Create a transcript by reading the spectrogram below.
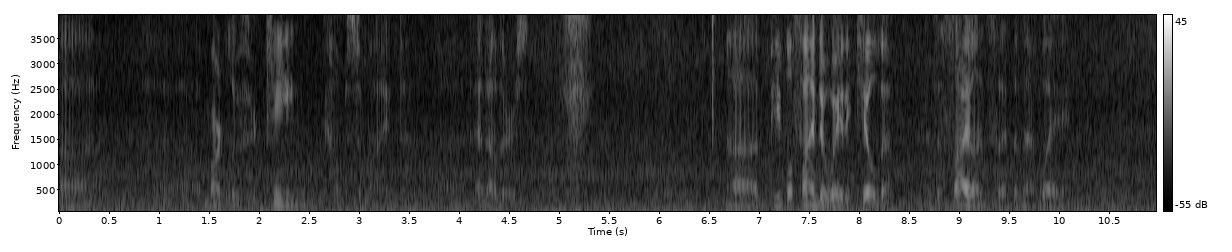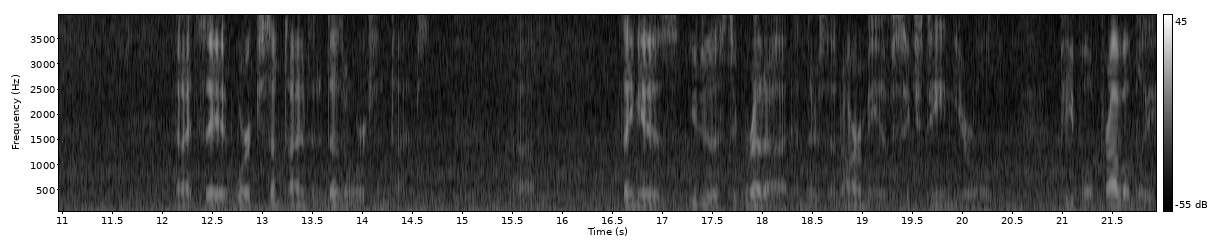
Uh, uh, Martin Luther King comes to mind, uh, and others. People find a way to kill them and to silence them in that way. And I'd say it works sometimes and it doesn't work sometimes. Um, thing is, you do this to Greta, and there's an army of 16 year old people probably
